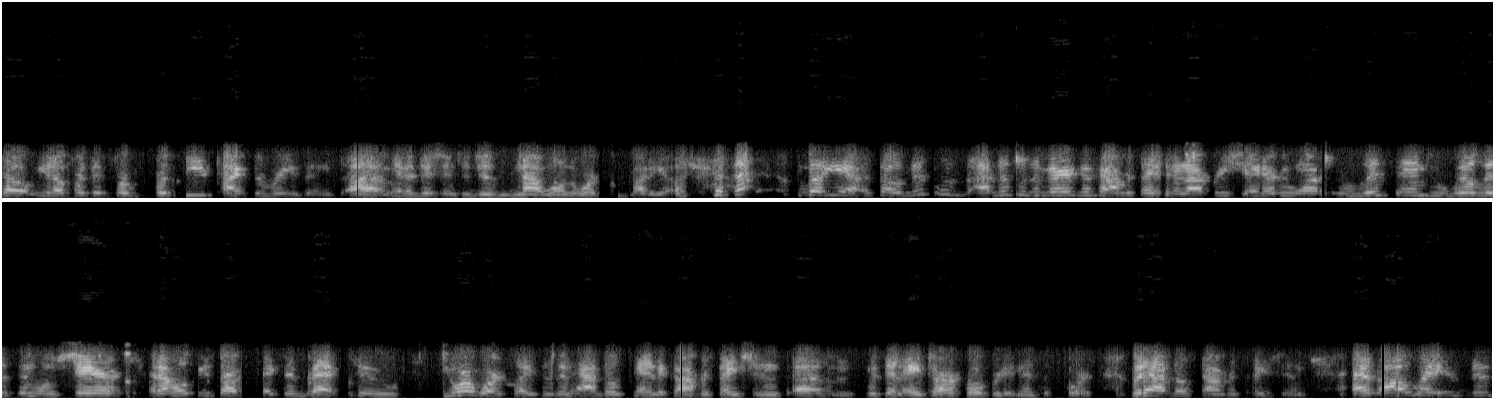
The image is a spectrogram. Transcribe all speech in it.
so you know, for the for for these types of reasons, um, in addition to just not wanting to work with somebody else. but yeah, so this was uh, this was a very good conversation, and I appreciate everyone who listened, who will listen, who will share, and I hope you start to take this back to your workplaces and have those candid conversations um, within HR appropriateness, of course, but have those conversations. As always, this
